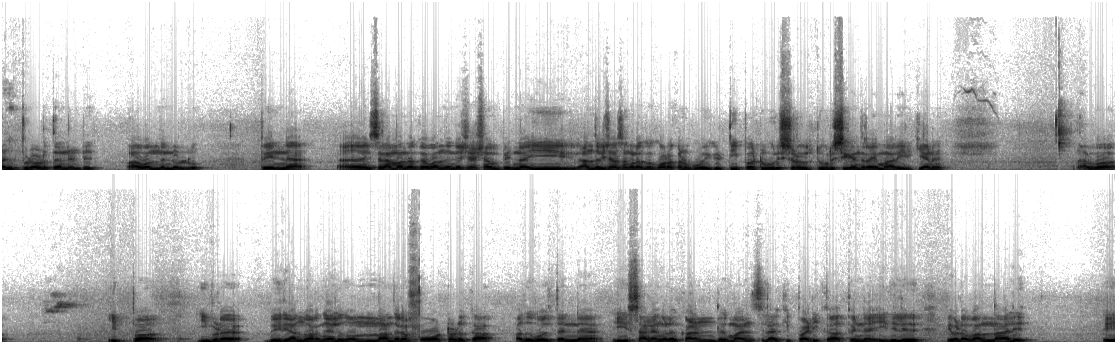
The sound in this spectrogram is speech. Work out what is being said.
അതിപ്പോഴും അവിടെ തന്നെ ഉണ്ട്. ആ ഒന്നെ ഉള്ളൂ. പിന്നെ ഇസ്ലാം മതമൊക്കെ വന്നതിന് ശേഷം പിന്നെ ഈ അന്ധവിശ്വാസങ്ങളൊക്കെ കുറക്കണ് പോയി കിട്ടി. ഇപ്പോൾ ടൂറിസ്റ്റുകൾ ടൂറിസ്റ്റ് കേന്ദ്രമായി മാറിയിരിക്കുകയാണ്. അപ്പോൾ ഇപ്പോൾ ഇവിടെ വരിക എന്ന് പറഞ്ഞാൽ ഒന്നാം തരം ഫോട്ടോ എടുക്കുക. അതുപോലെ തന്നെ ഈ സ്ഥലങ്ങൾ കണ്ട് മനസ്സിലാക്കി പഠിക്കുക. പിന്നെ ഇതിൽ ഇവിടെ വന്നാൽ ഈ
